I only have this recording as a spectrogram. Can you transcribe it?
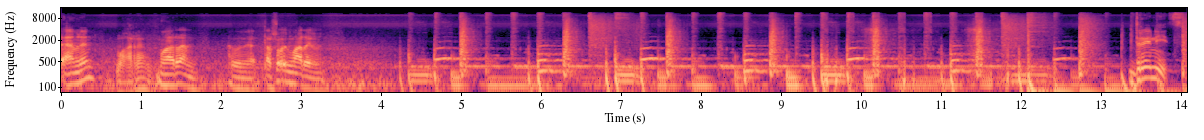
Emrin? Muharrem. Muharrem. Ta shohim Muharremin. Drenicë,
